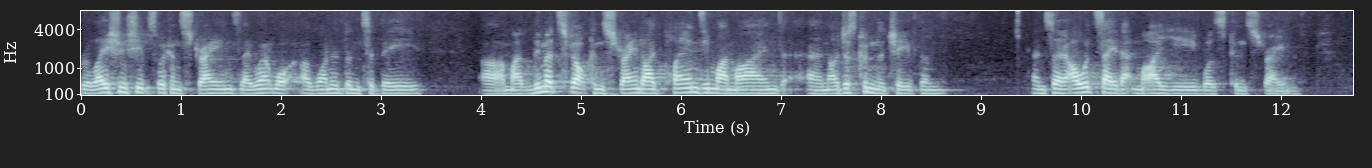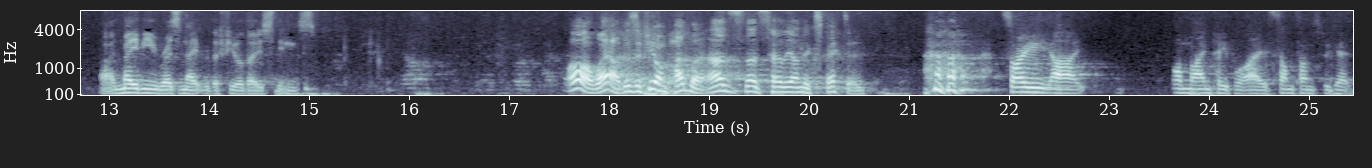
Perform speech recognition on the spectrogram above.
Relationships were constrained, they weren't what I wanted them to be. Uh, my limits felt constrained. I had plans in my mind and I just couldn't achieve them. And so I would say that my year was constrained. Uh, maybe you resonate with a few of those things. Oh, wow, there's a few on Padlet. That's, that's totally unexpected. Sorry, uh, online people, I sometimes forget.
